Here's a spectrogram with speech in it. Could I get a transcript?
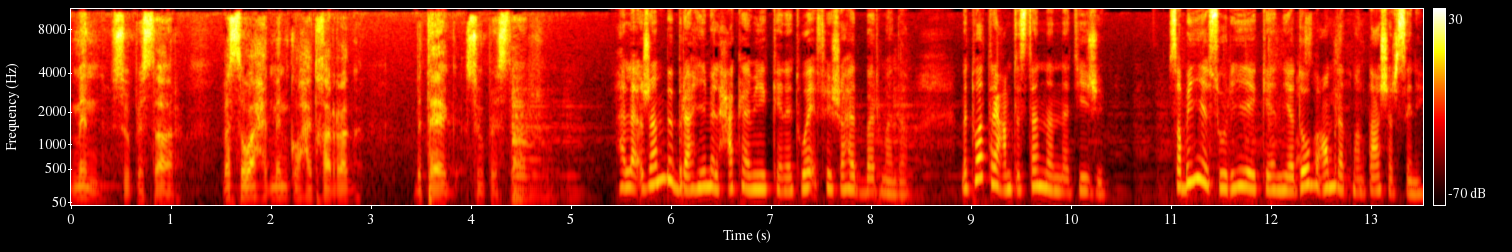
من سوبر ستار بس واحد منكم هيتخرج بتاج سوبر ستار هلا جنب إبراهيم الحكمي كانت واقفة شهد برمدا متوترة عم تستنى النتيجة. صبية سورية كان يدوب عمرها 18 سنة.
